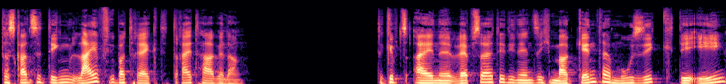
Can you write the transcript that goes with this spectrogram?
das ganze Ding live überträgt, drei Tage lang. Da gibt es eine Webseite, die nennt sich magentamusik.de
